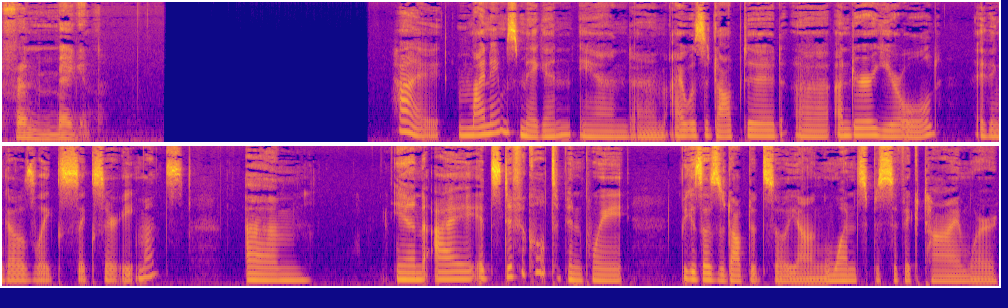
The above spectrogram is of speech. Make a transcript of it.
friend Megan. Hi, my name's Megan, and um, I was adopted uh, under a year old. I think I was like six or eight months. Um, and I, it's difficult to pinpoint because I was adopted so young, one specific time where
